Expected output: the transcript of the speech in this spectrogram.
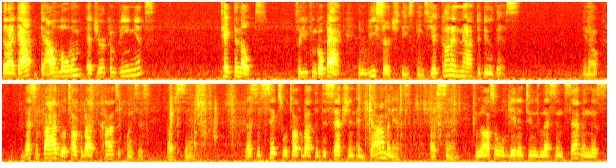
that I got, download them at your convenience, take the notes so you can go back and research these things. You're to have to do this. You know, lesson 5 we'll talk about the consequences of sin. Lesson 6 we'll talk about the deception and dominance of sin. We also will get into lesson 7 this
